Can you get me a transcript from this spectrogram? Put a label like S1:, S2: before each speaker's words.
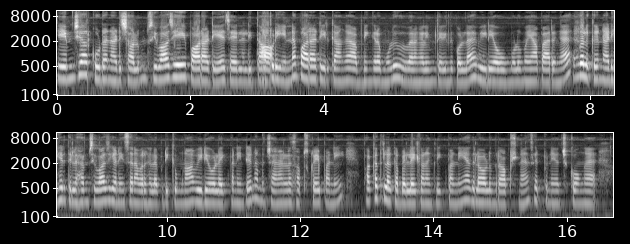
S1: எம்ஜிஆர் கூட நடித்தாலும் சிவாஜியை பாராட்டிய ஜெயலலிதா. அப்படி என்ன பாராட்டியிருக்காங்க அப்படிங்கிற முழு விவரங்களையும் தெரிந்து கொள்ள வீடியோவை முழுமையாக பாருங்கள் உங்களுக்கு நடிகர் திலகம் சிவாஜி கணேசன் அவர்களை பிடிக்கும்னா வீடியோவை லைக் பண்ணிவிட்டு நம்ம சேனலில் சப்ஸ்கிரைப் பண்ணி பக்கத்தில் இருக்க பெல் கிளிக் பண்ணி அதில் ஆளுங்கிற ஆப்ஷனை செட் பண்ணி வச்சுக்கோங்க.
